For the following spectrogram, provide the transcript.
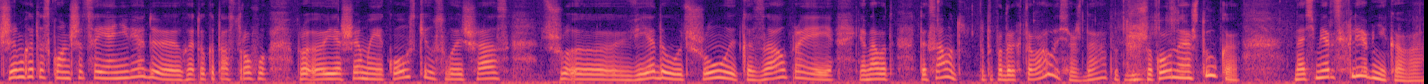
чым гэта скончыцца, я не ведаю гэту катастрофу яшчэ маяковскі ў свой час ведаў, чуў і казаў пра яе. Я нават таксама тут падрыхтавалася ж да тут шакоўная штука на смерць хлебнікава.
